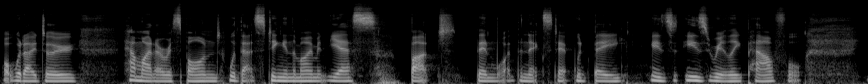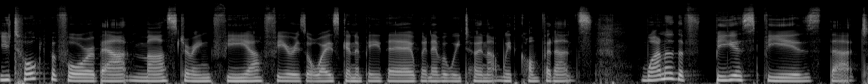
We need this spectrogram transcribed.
What would I do? How might I respond? Would that sting in the moment? Yes, but then what the next step would be is is really powerful. You talked before about mastering fear. Fear is always going to be there whenever we turn up with confidence. One of the biggest fears that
